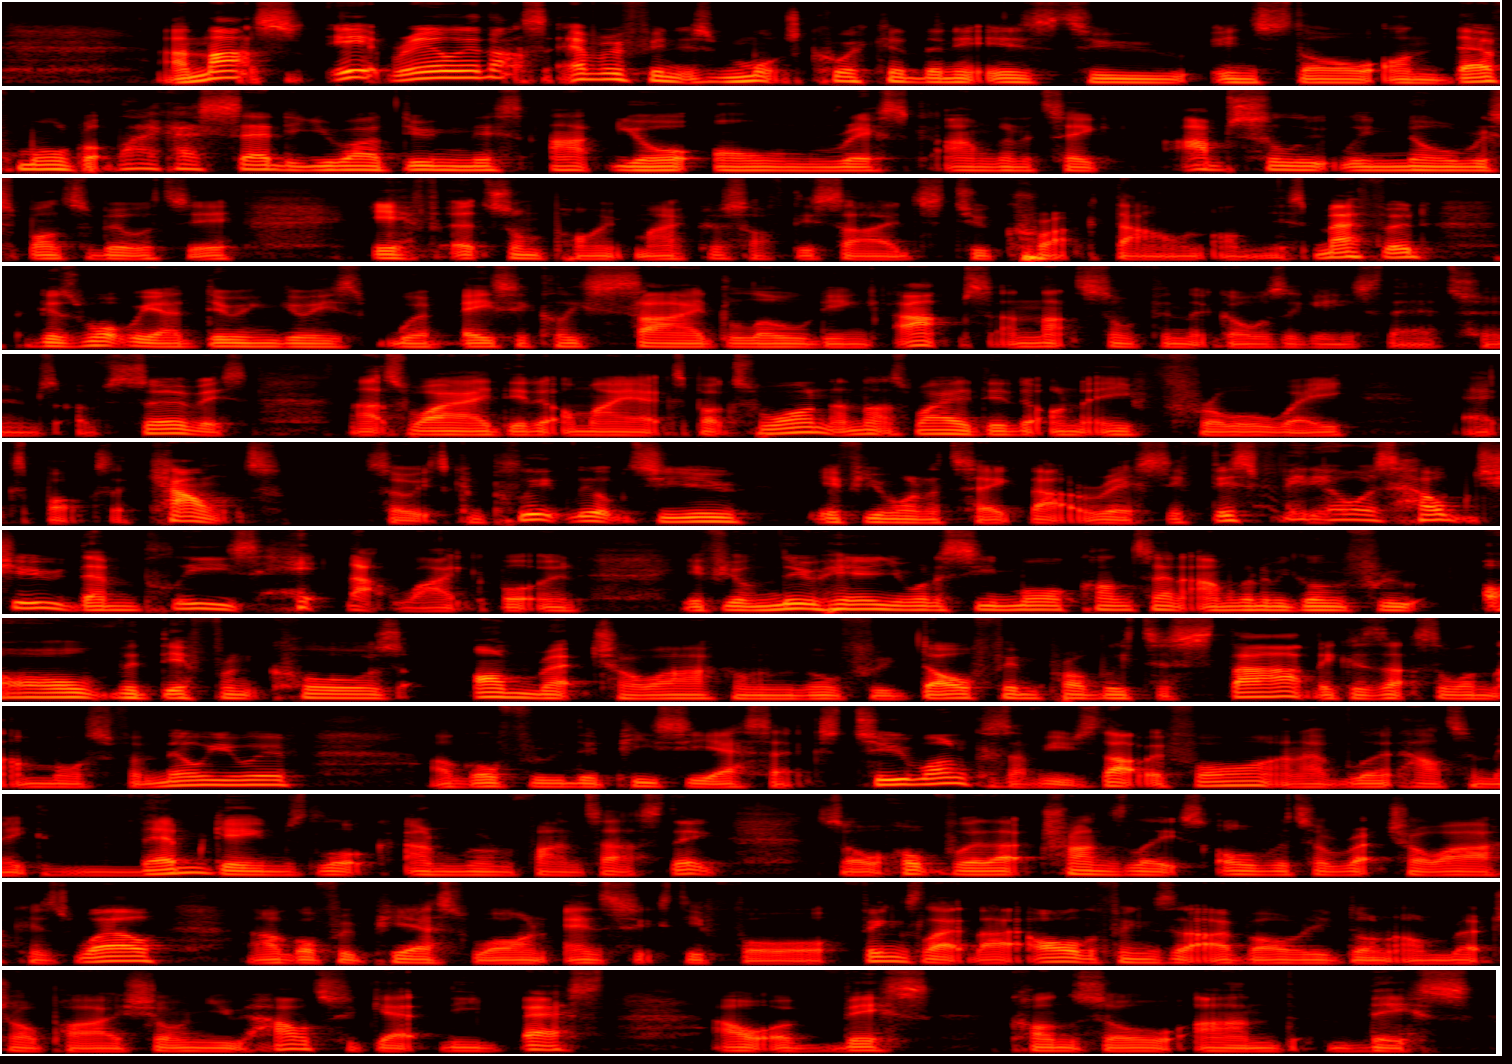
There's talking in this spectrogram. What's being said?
And that's it, really. That's everything. It's much quicker than it is to install on dev mode. But like I said, you are doing this at your own risk. I'm going to take absolutely no responsibility if at some point Microsoft decides to crack down on this method, because what we are doing is we're basically side loading apps, and that's something that goes against their terms of service. That's why I did it on my Xbox One, and that's why I did it on a throwaway Xbox account. So it's completely up to you if you want to take that risk. If this video has helped you, then please hit that like button. If you're new here and you want to see more content, I'm going to be going through all the different cores on RetroArch. I'm going to be going through Dolphin probably to start because that's the one that I'm most familiar with. I'll go through the PCSX2 one because I've used that before and I've learned how to make them games look and run fantastic. So hopefully that translates over to RetroArch as well. And I'll go through PS1, N64, things like that. All the things that I've already done on RetroPie, showing you how to get the best out of this console and this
